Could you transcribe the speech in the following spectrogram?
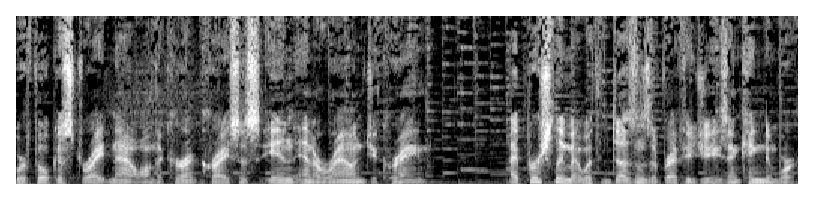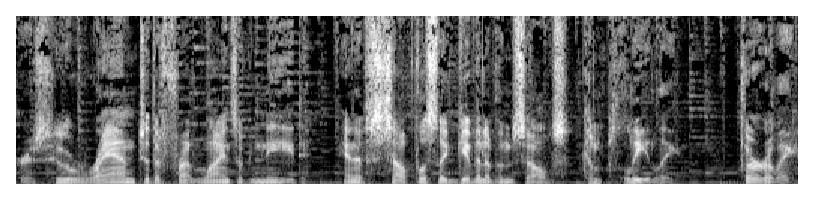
we're focused right now on the current crisis in and around Ukraine. I personally met with dozens of refugees and kingdom workers who ran to the front lines of need and have selflessly given of themselves completely, thoroughly,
